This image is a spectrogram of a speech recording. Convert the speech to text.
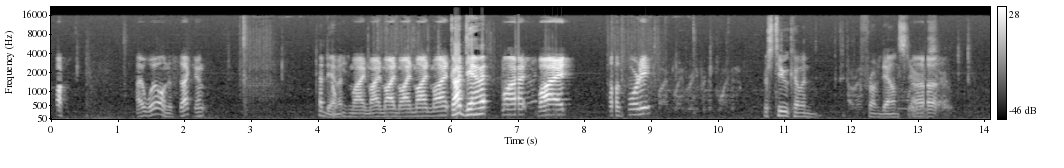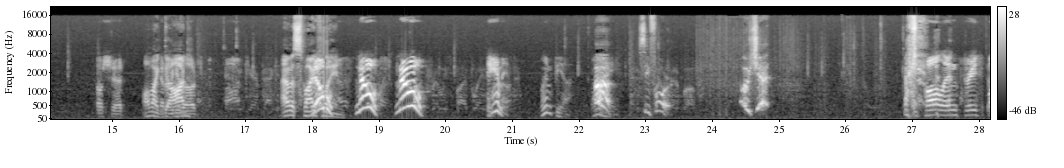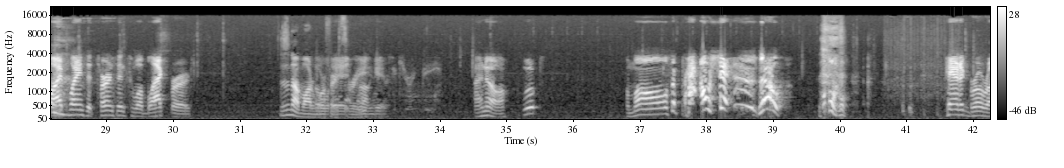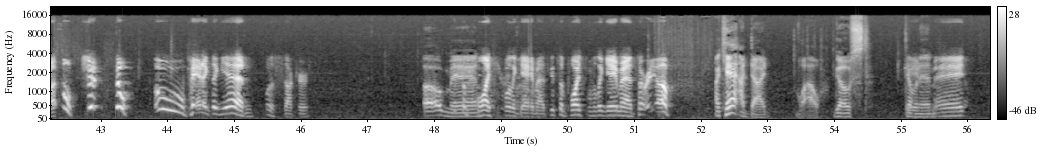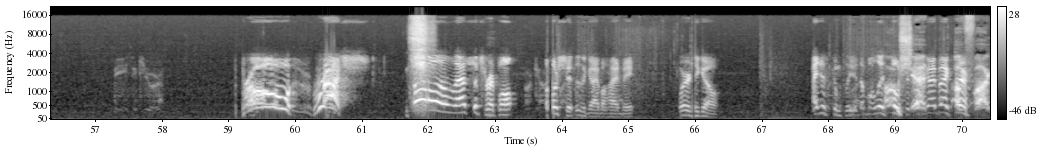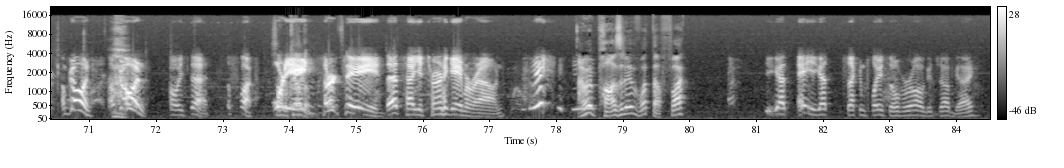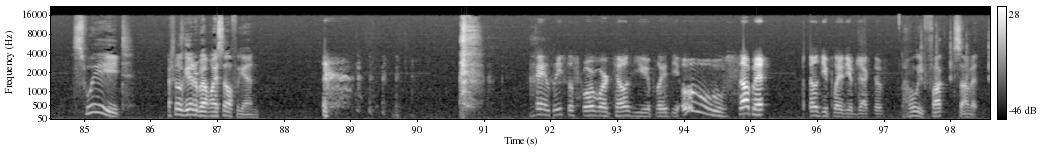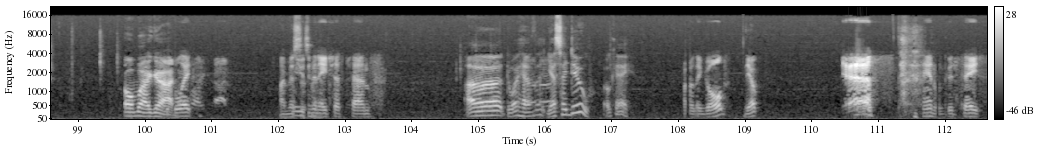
I will in a second. God damn Oh, it. he's mine, mine, mine, mine, mine, mine, God damn it! mine, mine. Plus 40. Spy plane ready for deployment. There's two coming from downstairs. Uh, oh shit. oh my Gotta god. reload. I have a spy No! plane. No! No! Damn it! Olympia. Ah! Why? C4. Oh shit! Call in three spy planes, it turns into a blackbird. This is not Modern Oh, Warfare wait, 3. wrong game. Securing know. Whoops. I'm all surprised. Oh shit! No! Oh. Panic, bro, run. Oh shit! No! Ooh, panicked again. What a sucker. Oh Get some man. points before the game ends. Get some points before the game ends. Hurry up! I can't. I died. Wow. Ghost. Coming in. Mate. Secure. Bro! Rush! Oh, that's a triple. Oh shit, there's a guy behind me. Where'd he go? I just completed the bullet. Oh, shit! There's shit! guy back Oh there. fuck! I'm going! I'm going! Oh, he's dead. The fuck? Someone 48, 13. That's how you turn a game around. I'm a positive? What the fuck? you got, hey, you got second place overall. Good job, guy. Sweet. I feel good about myself again. Hey, at least the scoreboard tells you you played the. Ooh, summit! Tells you played the objective. Holy fuck, Summit. Oh my god. Blake, I missed this using man. HS10s. Uh, do I have that? Yes, I do. Okay. Are they gold? Yep. Yes! and with good taste.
